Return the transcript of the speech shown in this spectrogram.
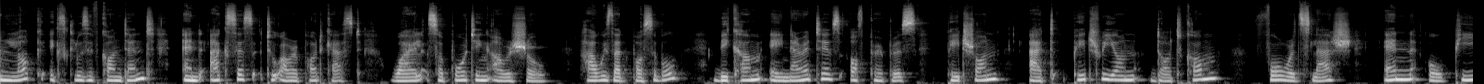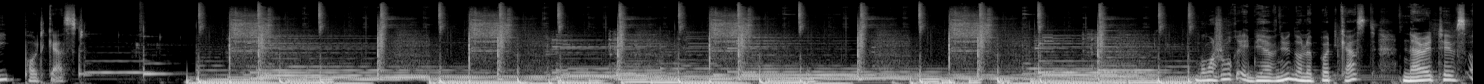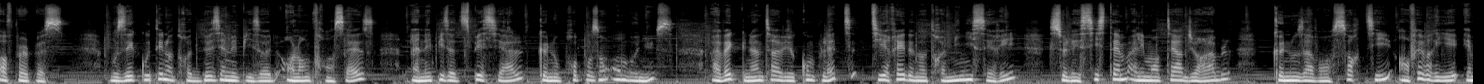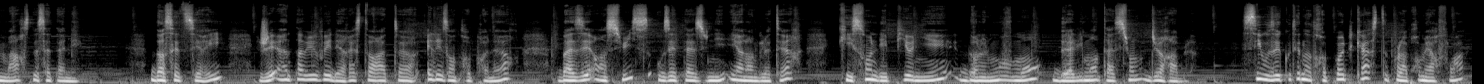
unlock exclusive content and access to our podcast while supporting our show. How is that possible? Become a Narratives of Purpose patron at patreon.com forward slash NOP podcast. Bonjour et bienvenue dans le podcast Narratives of Purpose. Vous écoutez notre deuxième épisode en langue française, un épisode spécial que nous proposons en bonus avec une interview complète tirée de notre mini-série sur les systèmes alimentaires durables que nous avons sorti en février et mars de cette année. Dans cette série, j'ai interviewé des restaurateurs et des entrepreneurs basés en Suisse, aux États-Unis et en Angleterre qui sont des pionniers dans le mouvement de l'alimentation durable. Si vous écoutez notre podcast pour la première fois,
